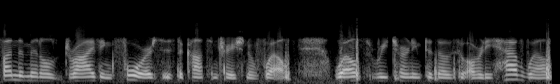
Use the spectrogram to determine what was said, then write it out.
fundamental driving force is the concentration of wealth, wealth returning to those who already have wealth,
